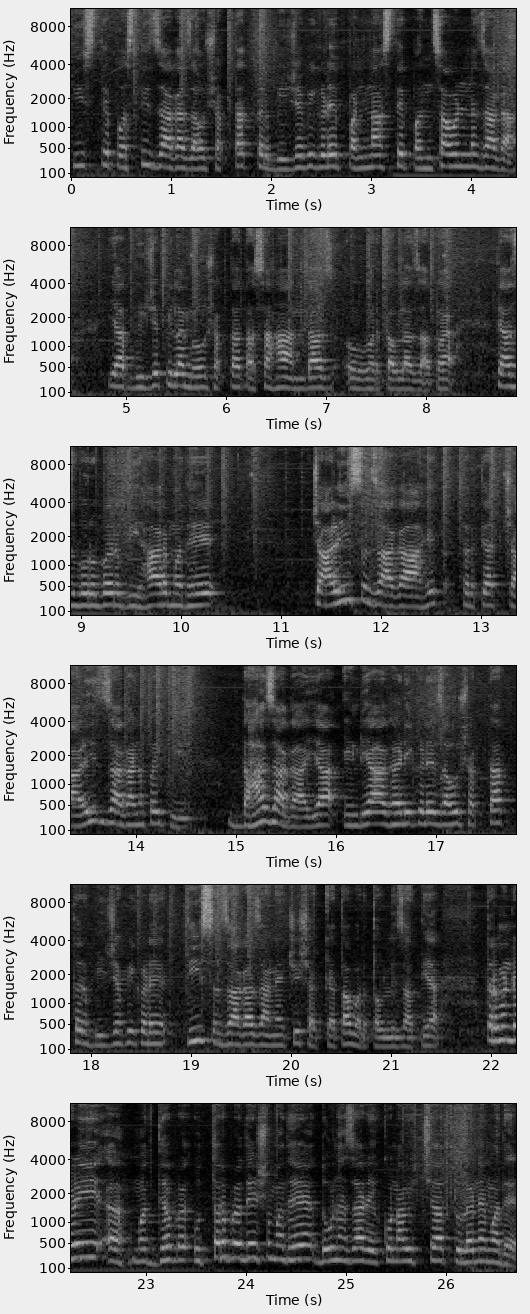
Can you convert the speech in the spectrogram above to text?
तीस ते पस्तीस जागा जाऊ शकतात तर बी जे पीकडे पन्नास ते पंचावन्न जागा या बी जे पीला मिळू शकतात असा हा अंदाज वर्तवला जातो आहे त्याचबरोबर बिहारमध्ये चाळीस जागा आहेत तर त्या चाळीस जागांपैकी दहा जागा या इंडिया आघाडीकडे जाऊ शकतात तर बी जे पीकडे तीस जागा जाण्याची शक्यता वर्तवली जाते तर मंडळी मध्य प्र उत्तर प्रदेशमध्ये दोन हजार एकोणावीसच्या तुलनेमध्ये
